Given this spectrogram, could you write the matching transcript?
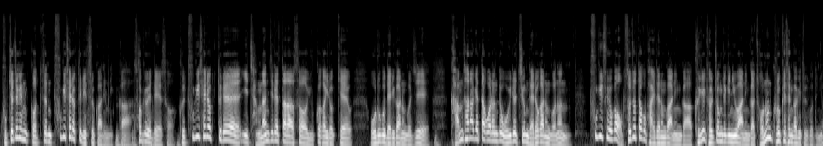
국제적인 어떤 투기 세력들이 있을 거 아닙니까? 음, 석유에 대해서. 그 투기 세력들의 이 장난질에 따라서 유가가 이렇게 오르고 내려가는 거지 감산하겠다고 하는데 오히려 지금 내려가는 거는 투기 수요가 없어졌다고 봐야 되는 거 아닌가. 그게 결정적인 이유 아닌가. 저는 그렇게 생각이 들거든요.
